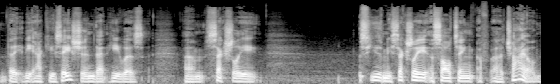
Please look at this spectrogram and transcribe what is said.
the the accusation that he was um, sexually excuse me sexually assaulting a, a child.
